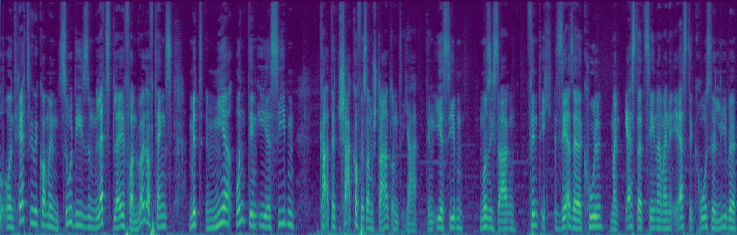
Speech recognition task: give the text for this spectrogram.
und herzlich willkommen zu diesem Let's Play von World of Tanks mit mir und dem IS-7. Karte Charkov ist am Start und ja, den IS-7, muss ich sagen, finde ich sehr, sehr cool. Mein erster Zehner, meine erste große Liebe,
